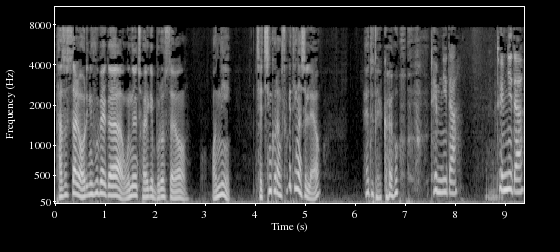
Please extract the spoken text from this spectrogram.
다섯 살 어린 후배가 오늘 저에게 물었어요. 언니, 제 친구랑 소개팅 하실래요? 해도 될까요? 됩니다. 됩니다.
